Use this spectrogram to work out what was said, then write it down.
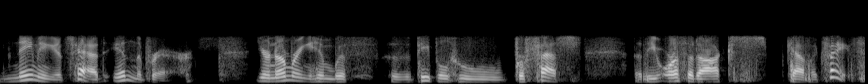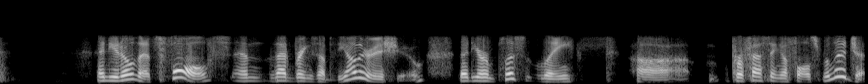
naming its head in the prayer, you're numbering him with the people who profess the Orthodox Catholic faith. And you know that's false, and that brings up the other issue that you're implicitly uh, professing a false religion.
